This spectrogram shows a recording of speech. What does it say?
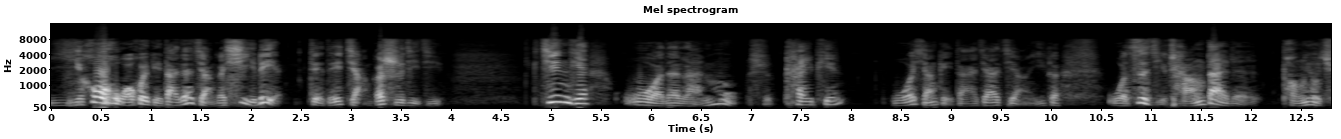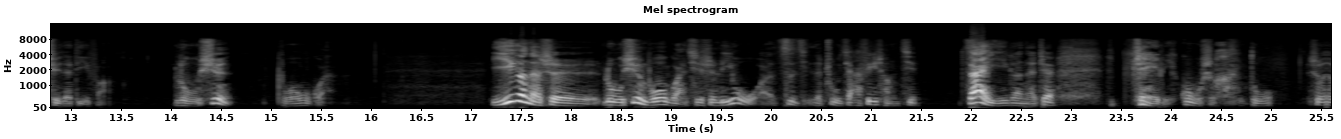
以后我会给大家讲个系列，这得讲个十几集。今天我的栏目是开篇。我想给大家讲一个我自己常带着朋友去的地方——鲁迅博物馆。一个呢是鲁迅博物馆，其实离我自己的住家非常近；再一个呢，这这里故事很多。说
